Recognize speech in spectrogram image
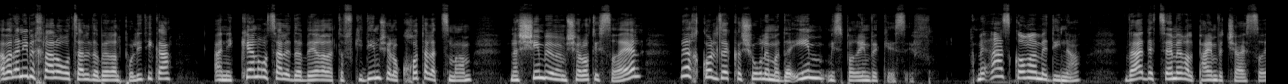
אבל אני בכלל לא רוצה לדבר על פוליטיקה, אני כן רוצה לדבר על התפקידים שלוקחות על עצמם נשים בממשלות ישראל, ואיך כל זה קשור למדעים, מספרים וכסף. מאז קום המדינה ועד דצמבר 2019,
